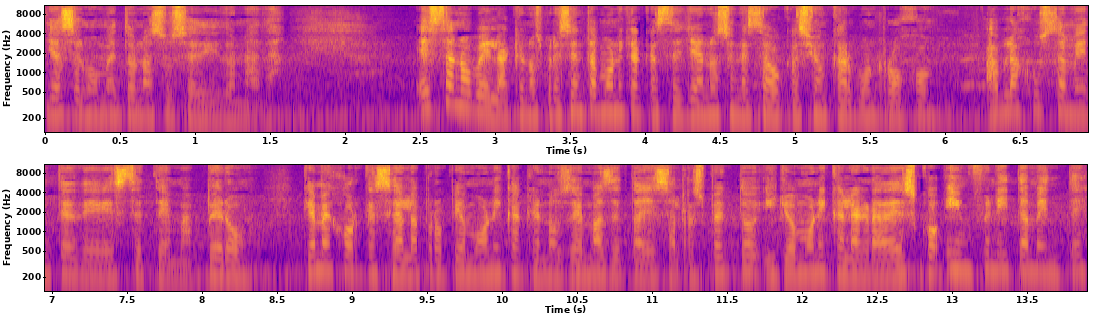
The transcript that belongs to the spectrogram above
y hasta el momento no ha sucedido nada. Esta novela que nos presenta Mónica Castellanos en esta ocasión, Carbón Rojo, habla justamente de este tema, pero qué mejor que sea la propia Mónica que nos dé más detalles al respecto y yo, Mónica, le agradezco infinitamente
